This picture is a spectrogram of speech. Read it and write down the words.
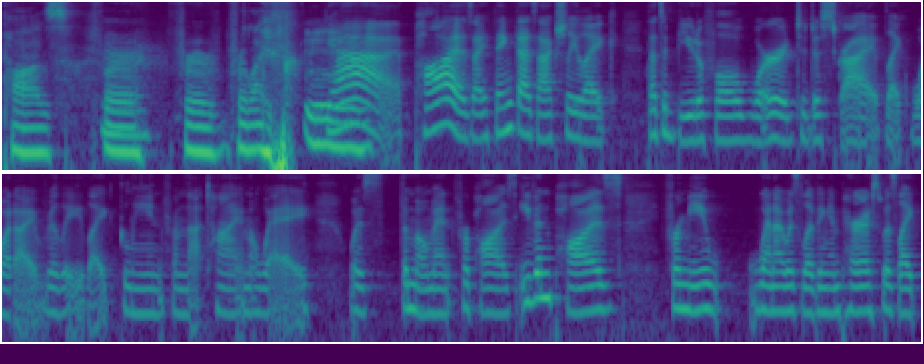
pause for. Mm. For, for life. yeah, pause. I think that's actually like that's a beautiful word to describe like what I really like gleaned from that time away was the moment for pause. Even pause for me when I was living in Paris was like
